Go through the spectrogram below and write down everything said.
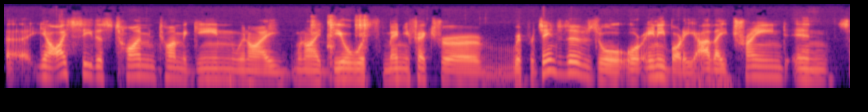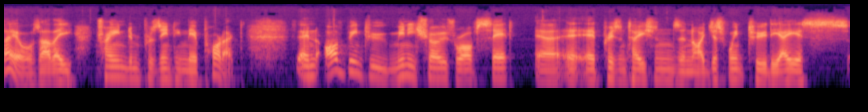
uh, you know, I see this time and time again when I when I deal with manufacturer representatives or, or anybody. Are they trained in sales? Are they trained in presenting their product? And I've been to many shows where I've sat uh, at presentations, and I just went to the AS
